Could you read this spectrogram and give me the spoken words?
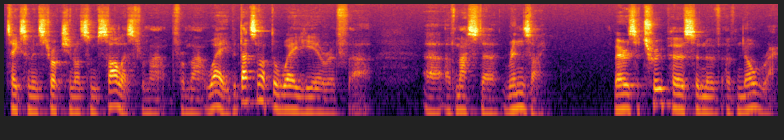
take some instruction or some solace from that from that way. But that's not the way here of uh, uh, of Master Rinzai. There is a true person of, of no rank,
